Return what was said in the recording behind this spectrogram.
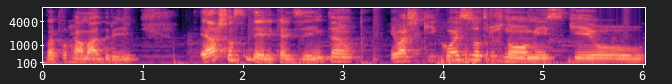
vai pro Real Madrid. É a chance dele, quer dizer. Então, eu acho que com esses outros nomes que o,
